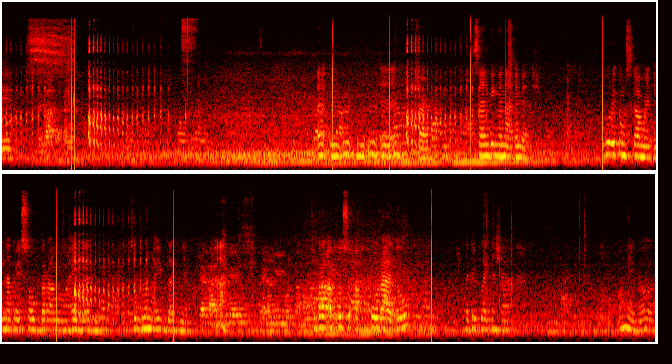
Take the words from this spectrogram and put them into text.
It's... Uh, mm, mm, mm, uh, char. Sending na natin, Besh. Siguro itong scammer na to is sobrang high blood. Sobrang high blood niya. Sobrang apos, apurado. Nag-reply na siya. Oh my God.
